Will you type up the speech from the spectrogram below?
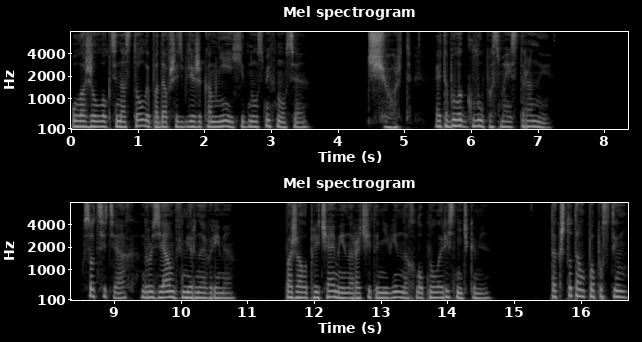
Уложил локти на стол и, подавшись ближе ко мне, ехидно усмехнулся. Черт, это было глупо с моей стороны. В соцсетях, друзьям в мирное время. Пожала плечами и нарочито невинно хлопнула ресничками. «Так что там по пустым?»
